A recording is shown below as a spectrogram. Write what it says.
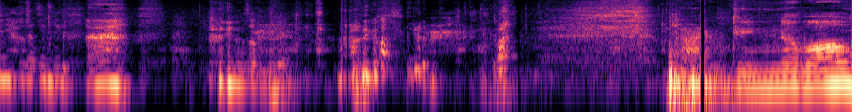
काटिन्न भाउ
